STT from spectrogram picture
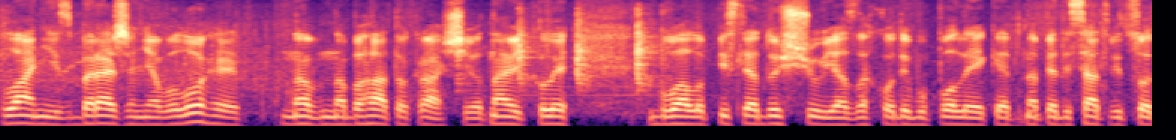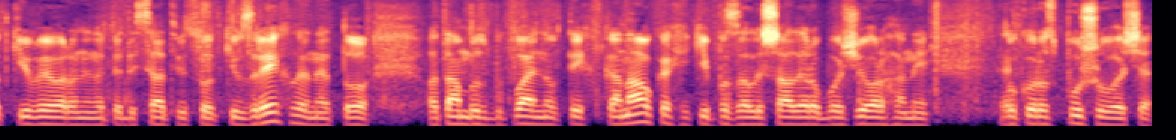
плані збереження вологи набагато краще. От навіть коли бувало після дощу, я заходив у поле, яке на 50% виоране, на 50% зрихлене, то отам бу- буквально в тих канавках, які позалишали робочі органи розпушувача,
